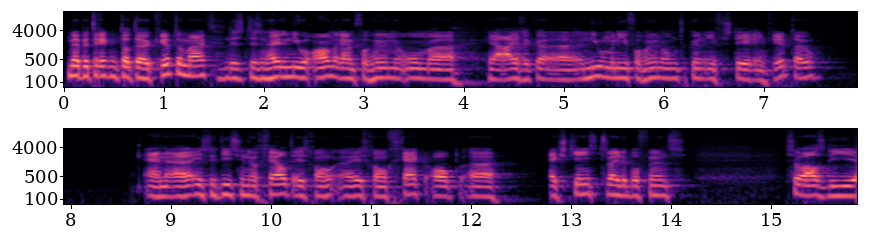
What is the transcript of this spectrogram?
met betrekking tot de cryptomarkt. Dus het is een hele nieuwe on voor hun om, uh, ja, eigenlijk uh, een nieuwe manier voor hun om te kunnen investeren in crypto. En institutioneel geld is gewoon, is gewoon gek op exchange tradable funds, zoals die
